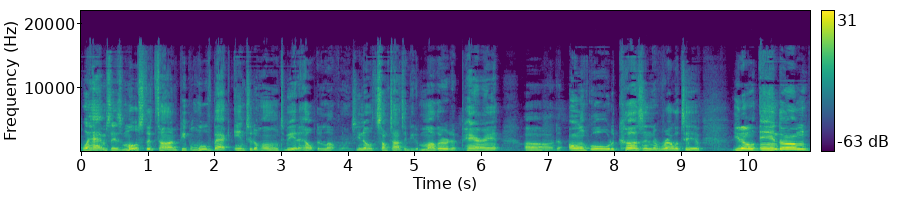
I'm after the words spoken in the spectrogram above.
what happens is most of the time people move back into the home to be able to help their loved ones. You know, sometimes it be the mother, the parent, uh, the uncle, the cousin, the relative. You know, and um,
